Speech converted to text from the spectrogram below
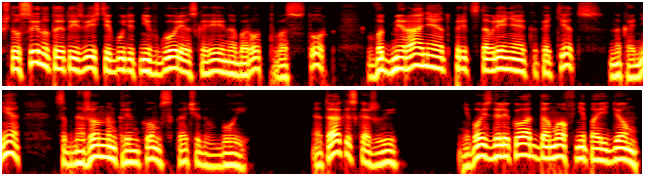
что сыну-то это известие будет не в горе, а скорее наоборот, в восторг, в обмирание от представления, как отец на коне с обнаженным клинком скачет в бой. — а так и скажи. Небось, далеко от домов не пойдем.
